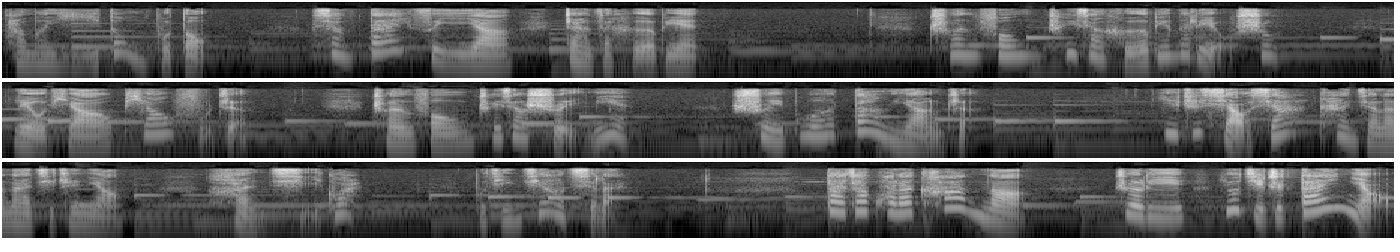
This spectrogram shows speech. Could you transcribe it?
它们一动不动，像呆子一样站在河边。春风吹向河边的柳树。柳条漂浮着，春风吹向水面，水波荡漾着。一只小虾看见了那几只鸟，很奇怪，不禁叫起来：“大家快来看呐，这里有几只呆鸟！”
